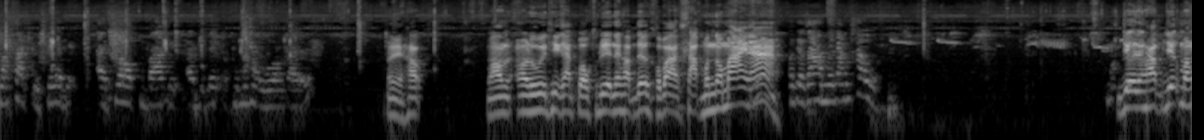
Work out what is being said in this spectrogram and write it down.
มาสัตว์อยู่ที่ไอ้ชอบบาร์ไอ้เด็กคุณให้วัวไปนี่ครับ มามาดูวิธีการปอกทุเรียนนะครับ เด้อเขาว่าสับเหมือนหน่อไม้นะ มันจะตามไม่ดังเข้าเยอะนะครับ เยอะมา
